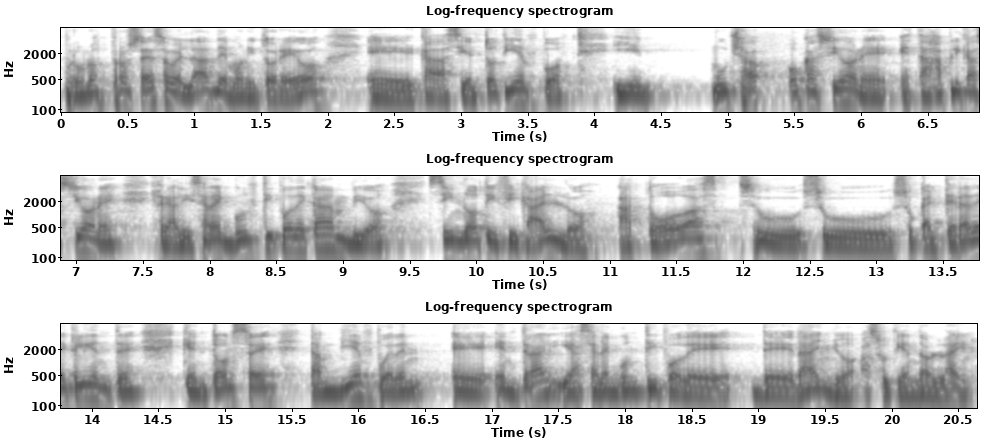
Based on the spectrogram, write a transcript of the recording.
por unos procesos, ¿verdad? De monitoreo eh, cada cierto tiempo y muchas ocasiones estas aplicaciones realizan algún tipo de cambio sin notificarlo a toda su, su, cartera de clientes que entonces también pueden eh, entrar y hacer algún tipo de, daño a su tienda online.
